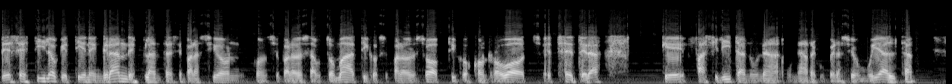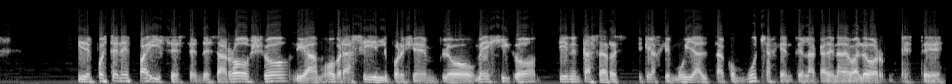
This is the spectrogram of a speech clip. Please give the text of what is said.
de ese estilo que tienen grandes plantas de separación con separadores automáticos, separadores ópticos, con robots, etcétera, que facilitan una, una recuperación muy alta. Y después tenés países en desarrollo, digamos, Brasil, por ejemplo, México, tienen tasa de reciclaje muy alta, con mucha gente en la cadena de valor, este,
